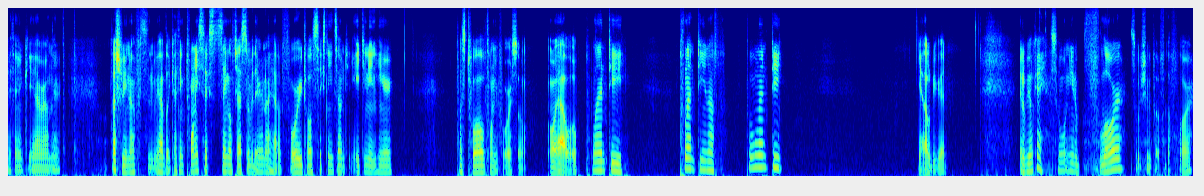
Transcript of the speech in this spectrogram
I think, yeah, around there. That should be enough. We have like, I think 26 single chests over there, and I have 4, 12, 16, 17, 18 in here. Plus 12, 24, so. Oh yeah, well, plenty. Plenty enough. Plenty. Yeah, that'll be good. It'll be okay. So we'll need a floor. So what should we put for the floor?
